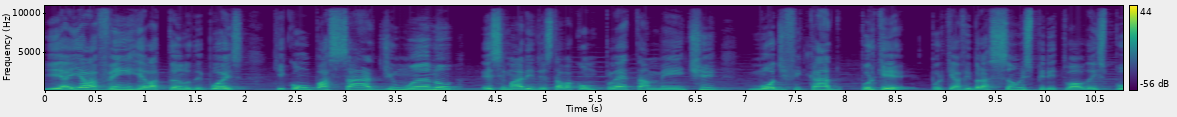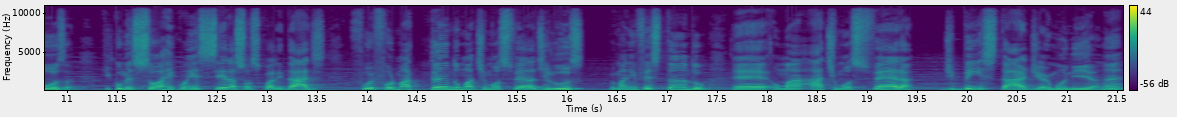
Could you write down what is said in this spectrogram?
E aí ela vem relatando depois que com o passar de um ano, esse marido estava completamente modificado. Por quê? Porque a vibração espiritual da esposa, que começou a reconhecer as suas qualidades, foi formatando uma atmosfera de luz, foi manifestando é, uma atmosfera de bem-estar, de harmonia, né?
